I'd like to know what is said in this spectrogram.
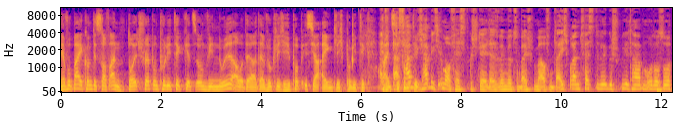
Na, wobei, kommt jetzt drauf an. Deutschrap und Politik jetzt irgendwie null, aber der, der wirkliche Hip-Hop ist ja eigentlich Politik. Also Reinste das habe ich, hab ich immer festgestellt. Also wenn wir zum Beispiel mal auf dem Deichbrand-Festival gespielt haben oder so,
